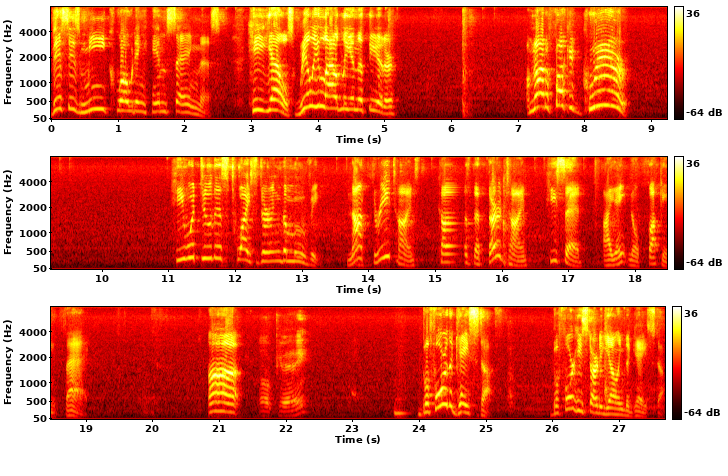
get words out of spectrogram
this is me quoting him saying this. He yells really loudly in the theater, I'm not a fucking queer. He would do this twice during the movie. Not three times, because the third time he said, I ain't no fucking fag. Uh, Okay. before the gay stuff, before he started yelling the gay stuff,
